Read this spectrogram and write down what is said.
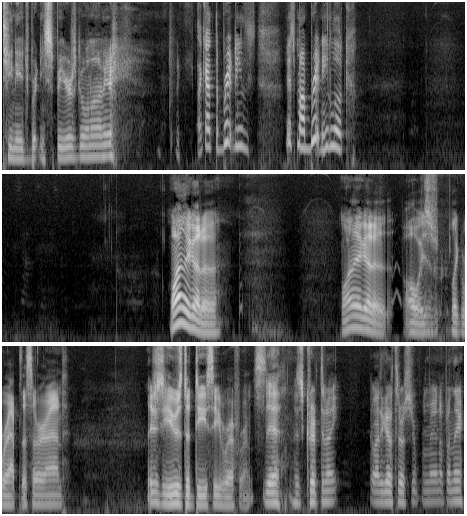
Teenage Britney Spears going on here. I got the Britney. It's my Britney look. Why they gotta? Why they gotta always like wrap this around? They just used a DC reference. Yeah, his kryptonite. Do you gotta throw Superman up in there?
